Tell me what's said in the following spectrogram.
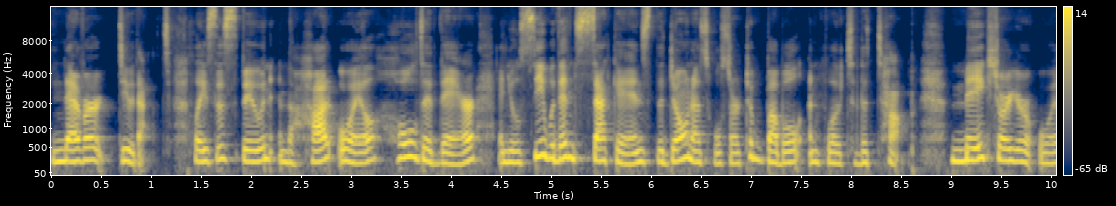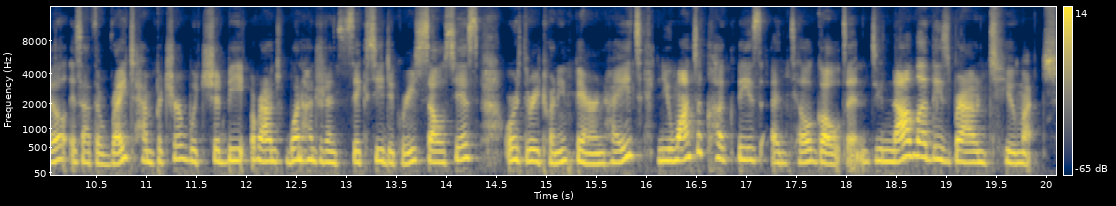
Never do that. Place the spoon in the hot oil, hold it there, and you'll see within seconds the donuts will start to bubble and float to the top. Make sure your oil is at the right temperature, which should be around 160 degrees Celsius or 320 Fahrenheit. And you want to cook these until golden. Do not let these brown too much.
